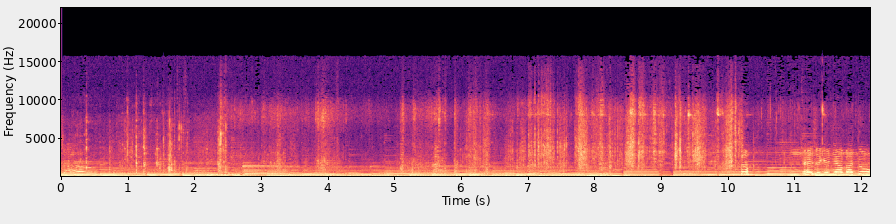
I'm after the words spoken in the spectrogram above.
Ciao. Eh, j'ai gagné un bateau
